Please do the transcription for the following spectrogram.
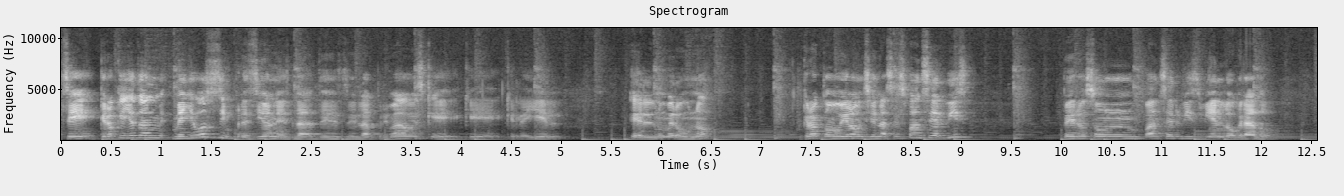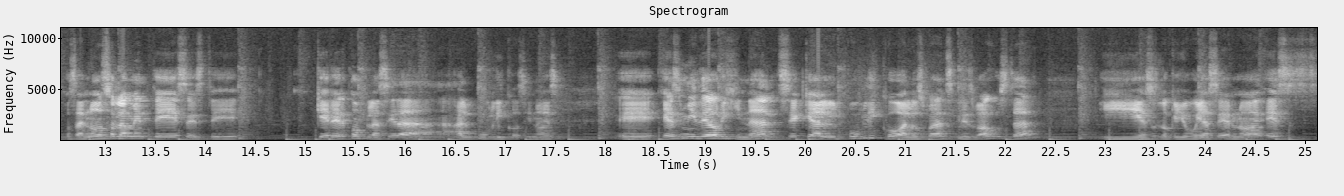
Sí, creo que yo también me, llevo sus impresiones desde la primera vez que, leí el, número uno. Creo que como bien lo mencionas, es fanservice, pero es un fanservice bien logrado. O sea, no solamente es este querer complacer al público, sino es eh, es mi idea original, sé que al público, a los fans les va a gustar y eso es lo que yo voy a hacer, ¿no? Es,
